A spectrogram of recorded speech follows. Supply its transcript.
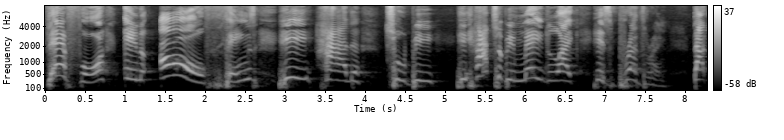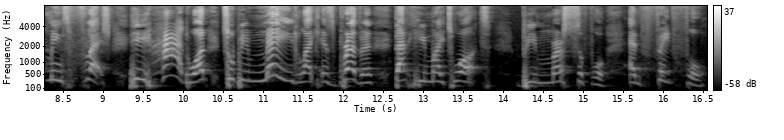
Therefore, in all things, he had to be he had to be made like his brethren. That means flesh. He had what? To be made like his brethren that he might what? Be merciful and faithful.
